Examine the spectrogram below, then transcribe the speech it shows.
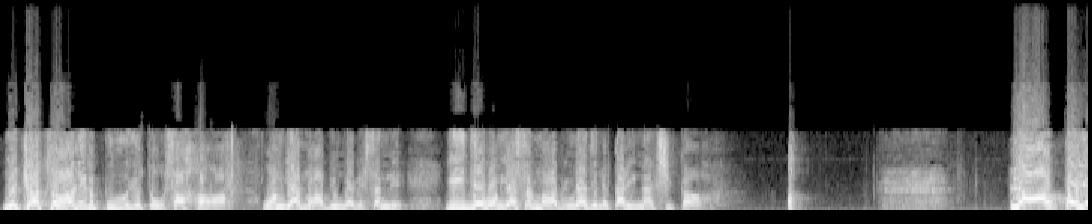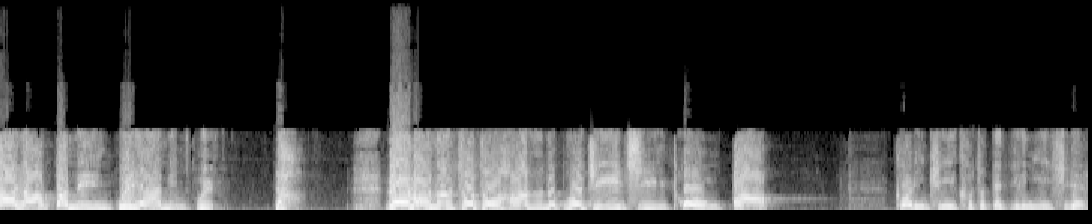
那叫找那个补有多少好？王爷毛病还没生嘞，现在王爷生毛病了，就能打另外去搞。老伯呀，老伯，名贵呀，名贵！那，来往能做做好事，能把亲戚同胞，可能可以哭出这几个年纪来了。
